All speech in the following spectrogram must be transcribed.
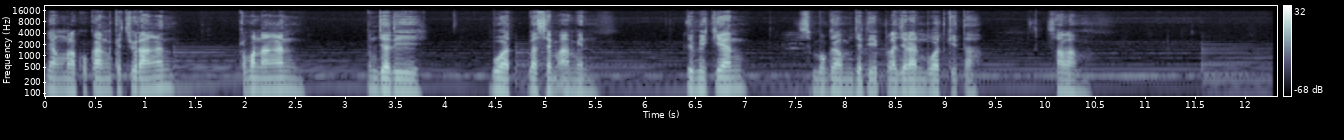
yang melakukan kecurangan kemenangan menjadi buat Basem Amin. Demikian, semoga menjadi pelajaran buat kita. Salam.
